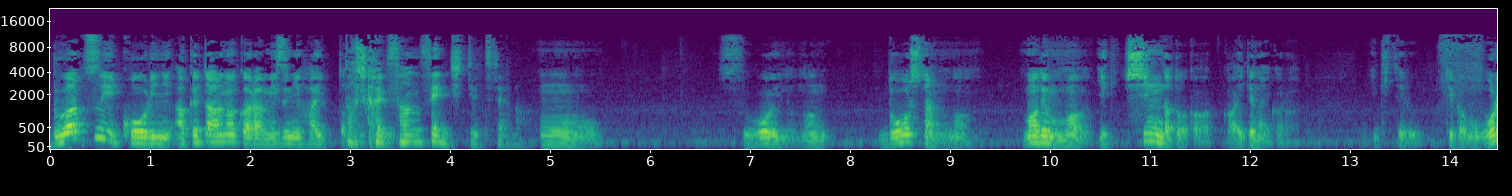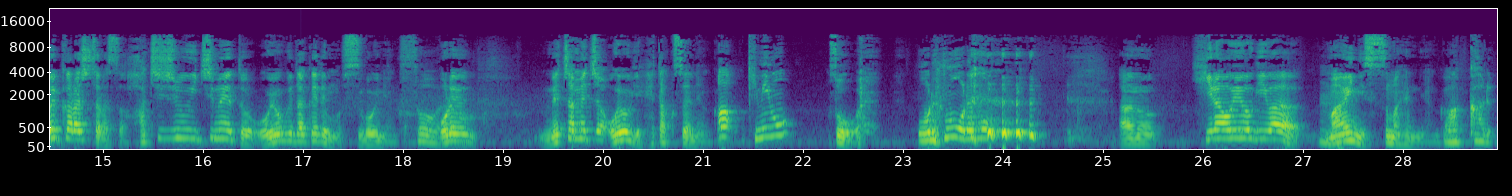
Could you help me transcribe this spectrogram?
分厚い氷に開けた穴から水に入った。確かに3センチって言ってたよな。うん。すごいな。なん、どうしたんやろな。まあでもまあ、い死んだとかは書いてないから、生きてる。てかもう俺からしたらさ、81メートル泳ぐだけでもすごいねんか。そうやな俺、めちゃめちゃ泳ぎ下手くそやねんか。あ、君も？そう。俺も俺も。あの、平泳ぎは前に進まへんねやんか。わかる。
